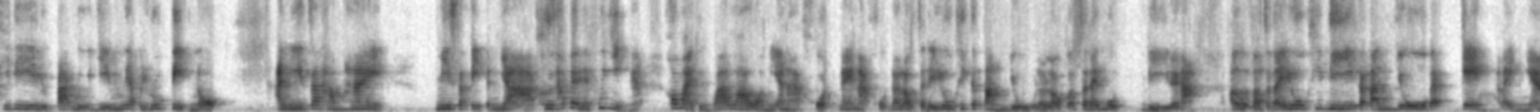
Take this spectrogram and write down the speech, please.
ที่ดีหรือปากดูยิ้มเนี่ยเป็นรูปปีกนก อันนี้จะทำให้มีสติปัญญา คือถ้าเป็นในผู้หญิงอะ่ะ เขาหมายถึงว่าเราอะมีอนาคตในอนาคตแล้วเราจะได้ลูกที่กระตันยูแล้วเราก็จะได้บุตรดีด้วยนะเออเราจะได้ลูกที่ดีกระตันยูแบบเก่งอะไรอย่างเงี้ย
